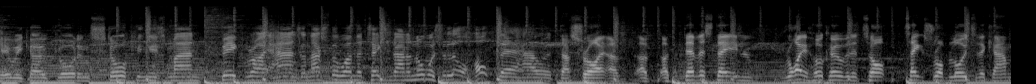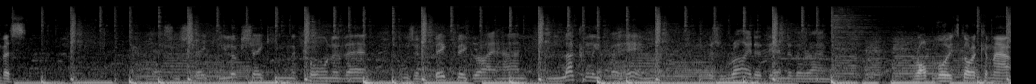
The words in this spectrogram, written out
Here we go, Gordon stalking his man, big right hands, and that's the one that takes him down, and almost a little hop there, Howard. That's right, a, a, a devastating right hook over the top takes Rob Lloyd to the canvas. Yes, he's shaky looked shaking in the corner there. It was a big, big right hand, and luckily for him, it was right at the end of the round. Rob Lloyd's got to come out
